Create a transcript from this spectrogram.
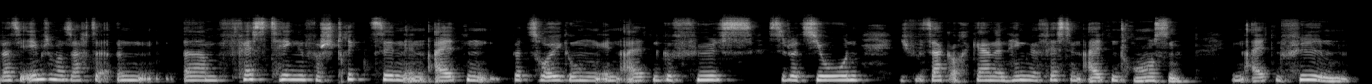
was ich eben schon mal sagte, ähm, festhängen, verstrickt sind in alten Überzeugungen, in alten Gefühlssituationen. Ich sage auch gerne, dann hängen wir fest in alten Trancen, in alten Filmen.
